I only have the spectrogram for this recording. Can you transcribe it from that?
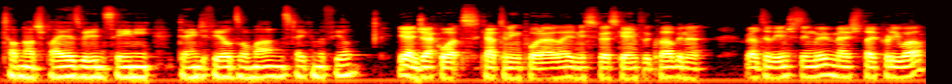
top-notch players. We didn't see any Dangerfields or Martins taking the field. Yeah, and Jack Watts captaining Port Adelaide in his first game for the club in a relatively interesting move. Managed to play pretty well.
